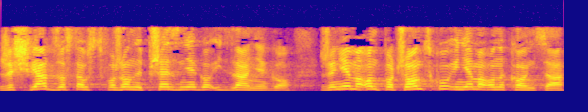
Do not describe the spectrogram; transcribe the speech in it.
że świat został stworzony przez Niego i dla Niego, że nie ma On początku i nie ma On końca,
